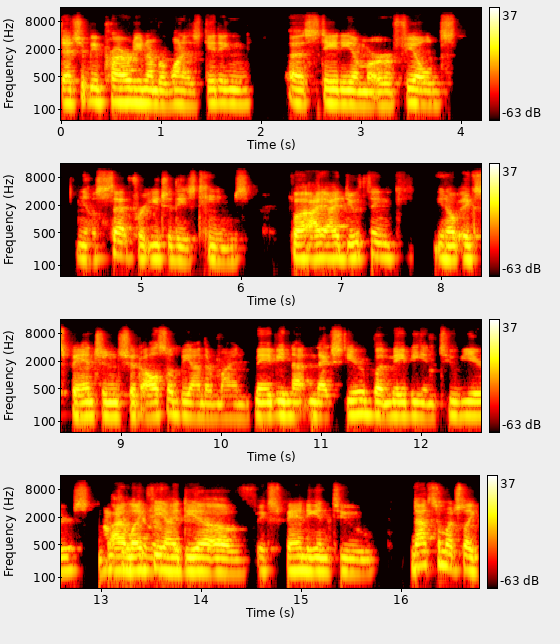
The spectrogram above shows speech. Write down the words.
that should be priority number one is getting a stadium or fields you know set for each of these teams. But i, I do think you know expansion should also be on their mind. Maybe not next year but maybe in two years. I'm like the idea of expanding into not so much like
